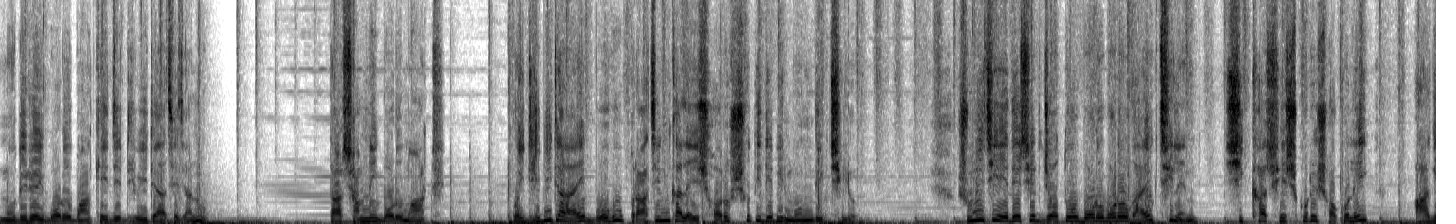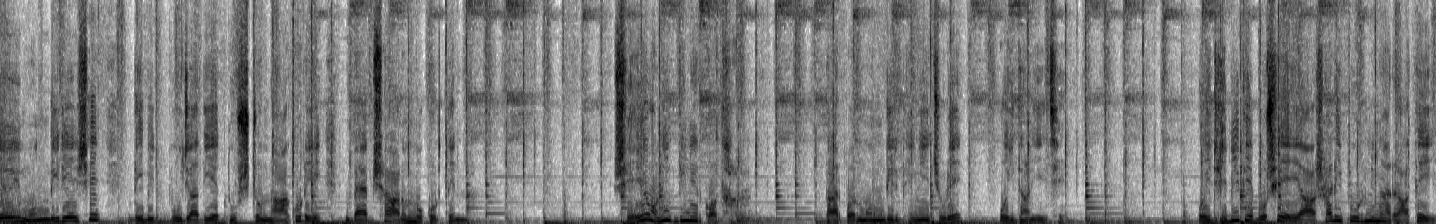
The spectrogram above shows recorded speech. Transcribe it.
নদীর ওই বড় বাঁকে যে ঢিবিটা আছে জানো? তার সামনেই বড় মাঠ। ওই ঢিবিটায় বহু প্রাচীনকালে সরস্বতী দেবীর মন্দির ছিল। শুনেছি এদেশের যত বড় বড় গায়ক ছিলেন, শিক্ষা শেষ করে সকলেই আগে ওই মন্দিরে এসে দেবীর পূজা দিয়ে তুষ্ট না করে ব্যবসা আরম্ভ করতেন না। সে অনেক দিনের কথা। তারপর মন্দির ভেঙে চুড়ে ওই দাঁড়িয়েছে। ওই ঢিবিতে বসে আষাঢ়ী পূর্ণিমার রাতে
